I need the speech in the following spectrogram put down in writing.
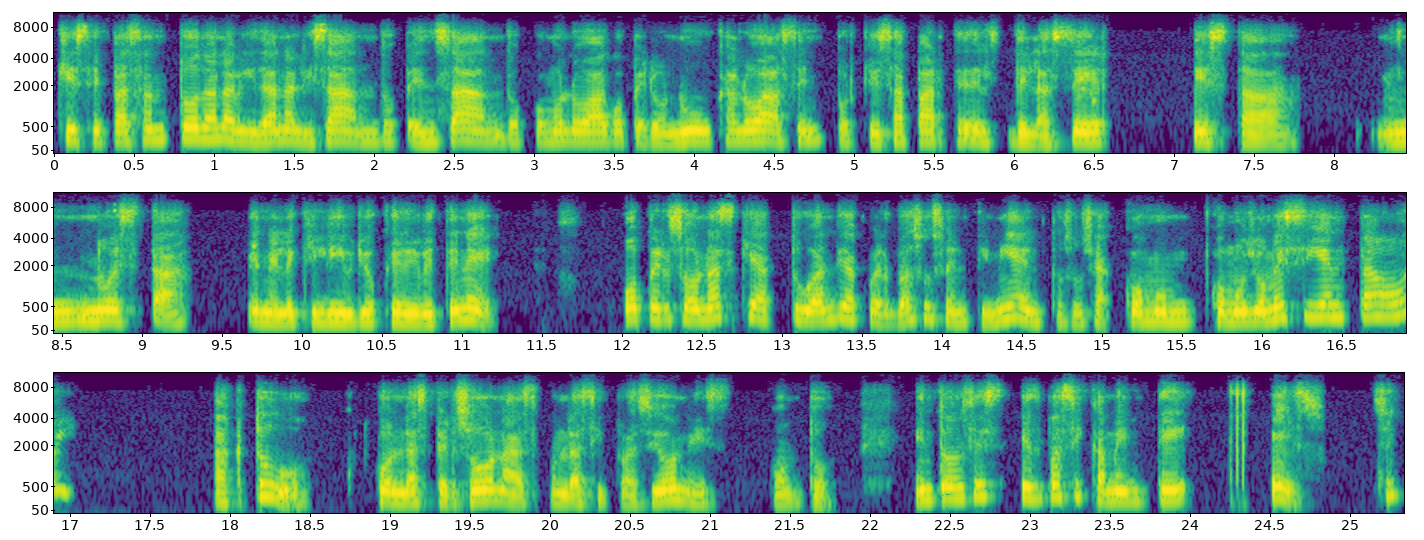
que se pasan toda la vida analizando, pensando cómo lo hago, pero nunca lo hacen porque esa parte del, del hacer está, no está en el equilibrio que debe tener. O personas que actúan de acuerdo a sus sentimientos, o sea, como, como yo me sienta hoy, actúo con las personas, con las situaciones, con todo. Entonces, es básicamente eso, ¿sí?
